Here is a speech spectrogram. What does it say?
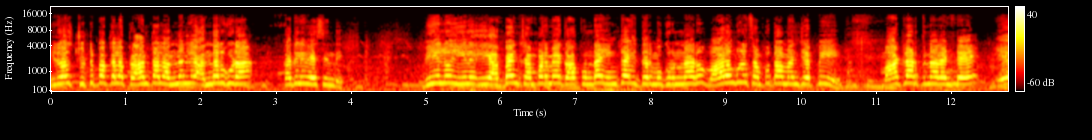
ఈరోజు చుట్టుపక్కల ప్రాంతాలు అందరి అందరూ కూడా కదిలివేసింది. వీళ్ళు వీళ్ళు ఈ అబ్బాయిని చంపడమే కాకుండా ఇంకా ఇద్దరు ముగ్గురు ఉన్నారు. వాళ్ళని కూడా చంపుతామని చెప్పి మాట్లాడుతున్నారంటే ఏ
